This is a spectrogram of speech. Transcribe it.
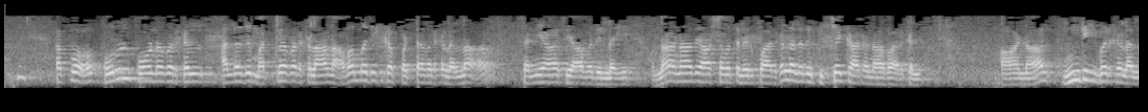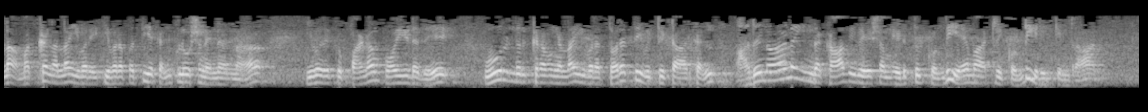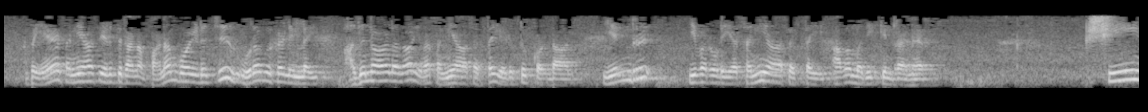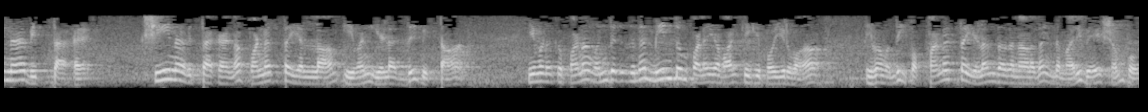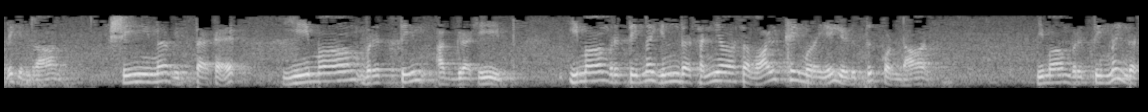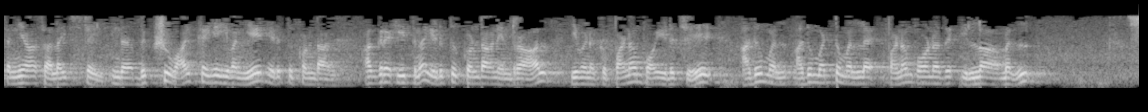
அப்போ பொருள் போனவர்கள் அல்லது மற்றவர்களால் அவமதிக்கப்பட்டவர்கள் எல்லாம் சன்னியாசி ஆவதில்லை. ஒன்னா அனாது ஆசிரமத்தில் இருப்பார்கள் அல்லது பிச்சைக்காரன் ஆவார்கள் ஆனால் இங்க இவர்கள் எல்லாம் மக்கள் எல்லாம் இவரை இவரை பத்திய கன்க்ளூஷன் என்னன்னா இவருக்கு பணம் போயிடுது. ஊரில் இருக்கிறவங்க எல்லாம் இவரை துரத்தி விட்டுட்டார்கள். அதனால இந்த காவி வேஷம் எடுத்துக்கொண்டு ஏமாற்றி கொண்டு இருக்கின்றான். இப்ப ஏன் சன்னியாசி எடுத்துட்டான்னா பணம் போயிடுச்சு உறவுகள் இல்லை. அதனாலதான் இவன் சந்நியாசத்தை எடுத்துக்கொண்டான் என்று இவருடைய சந்நியாசத்தை அவமதிக்கின்றனர். க்ஷீண வித்தக க்ஷீண வித்தகன பணத்தை எல்லாம் இவன் இழந்து விட்டான். இவனுக்கு பணம் வந்துடுதுன்னா மீண்டும் பழைய வாழ்க்கைக்கு போயிருவான். இவன் வந்து இப்ப பணத்தை இழந்ததுனாலதான் இந்த மாதிரி வேஷம் போடுகின்றான். க்ஷீண வித்தக இமாம் விருத்தின் அக்ரஹீத். இமாம் விருத்தின்னா இந்த சந்நியாச வாழ்க்கை முறையை எடுத்து கொண்டான். இமாம் விருத்தின்னா இந்த சந்நியாச லைஃப் ஸ்டைல் இந்த பிக்ஷு வாழ்க்கையை இவன் ஏன் எடுத்துக்கொண்டான் அக்ரஹீத்னா எடுத்துக்கொண்டான் என்றால் இவனுக்கு பணம் போயிடுச்சு. அது மல் அது மட்டுமல்ல பணம் போனது இல்லாமல்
